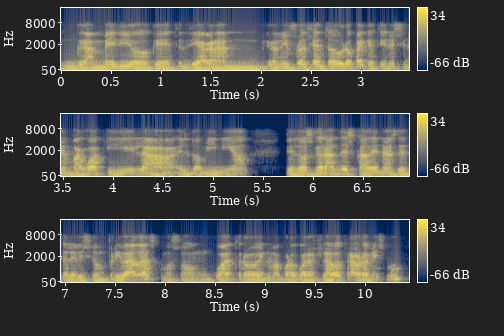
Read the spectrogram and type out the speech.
un gran medio que tendría gran, gran influencia en toda Europa y que tiene, sin embargo, aquí la, el dominio de dos grandes cadenas de televisión privadas, como son cuatro y no me acuerdo cuál es la otra ahora mismo.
